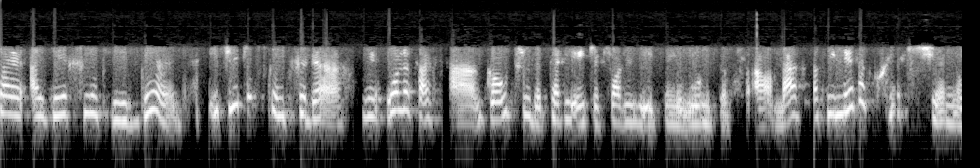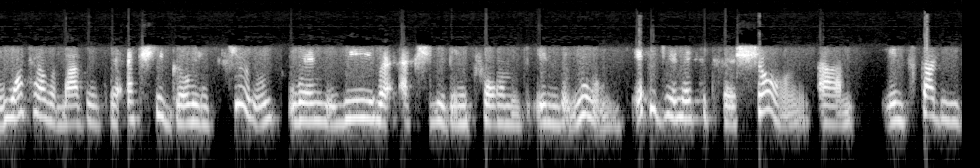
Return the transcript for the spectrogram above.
I, I definitely did. If you just consider, mean, all of us uh, go through the 38 to 40 weeks in the wombs of our mothers, but we never question what our mothers were actually going through when we were actually being formed in the womb. Epigenetics has shown um, in studies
